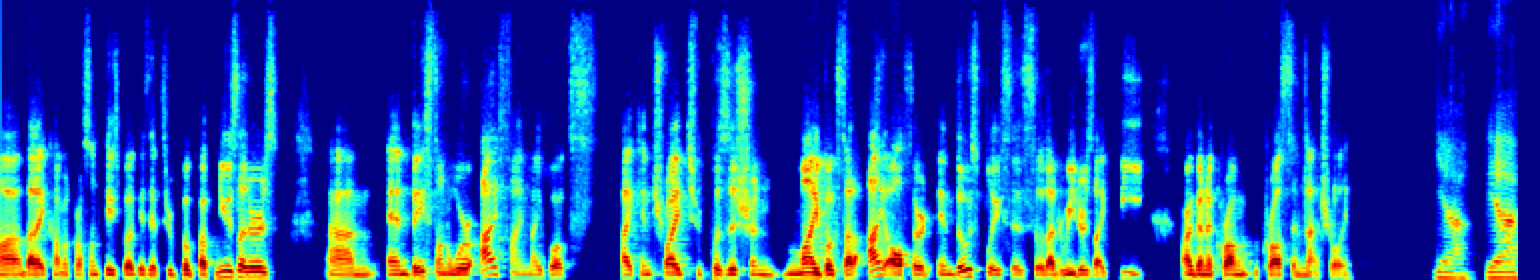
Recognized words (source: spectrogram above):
uh, that I come across on Facebook? Is it through BookBub newsletters? Um, and based on where I find my books, I can try to position my books that I authored in those places so that readers like me are going to come across them naturally. Yeah, yeah,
